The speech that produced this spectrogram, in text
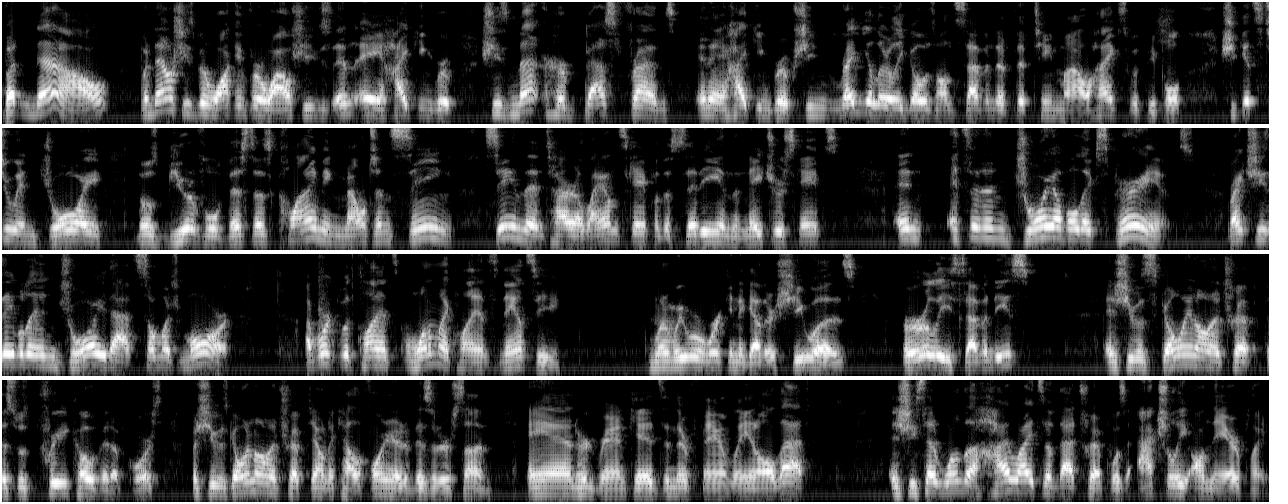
but now, but now she's been walking for a while. She's in a hiking group. She's met her best friends in a hiking group. She regularly goes on 7 to 15 mile hikes with people. She gets to enjoy those beautiful vistas, climbing mountains, seeing seeing the entire landscape of the city and the naturescapes. And it's an enjoyable experience, right? She's able to enjoy that so much more. I've worked with clients, one of my clients, Nancy, when we were working together, she was early 70s and she was going on a trip. This was pre COVID, of course, but she was going on a trip down to California to visit her son and her grandkids and their family and all that. And she said one of the highlights of that trip was actually on the airplane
